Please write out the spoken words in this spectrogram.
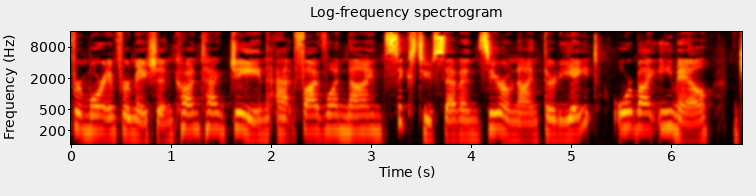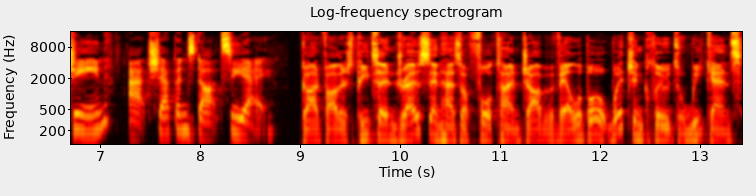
For more information, contact Jean at 519-627-0938 or by email jean at shepins.ca. Godfather's Pizza in Dresden has a full time job available, which includes weekends.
